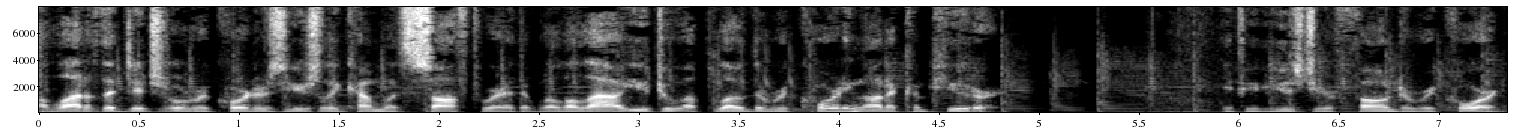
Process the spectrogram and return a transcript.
A lot of the digital recorders usually come with software that will allow you to upload the recording on a computer. If you used your phone to record,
